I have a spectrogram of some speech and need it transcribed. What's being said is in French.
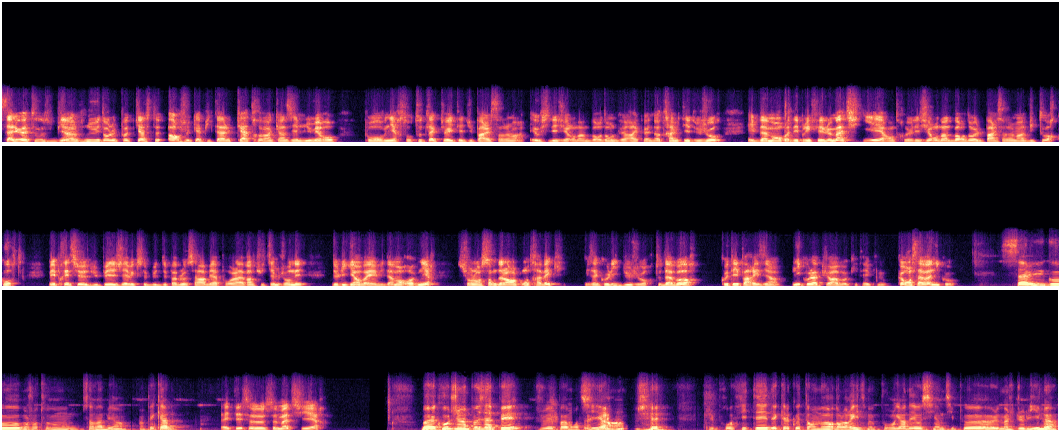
Salut à tous, bienvenue dans le podcast Hors-jeu Capital, 95e numéro, pour revenir sur toute l'actualité du Paris Saint-Germain et aussi des Girondins de Bordeaux. On le verra avec notre invité du jour. Évidemment, on va débriefer le match hier entre les Girondins de Bordeaux et le Paris Saint-Germain. Victoire courte mais précieuse du PSG avec ce but de Pablo Sarabia pour la 28e journée de Ligue 1. On va évidemment revenir sur l'ensemble de la rencontre avec les acolytes du jour. Tout d'abord, côté parisien, Nicolas Puravo qui est avec nous. Comment ça va, Nico? Salut Hugo, bonjour tout le monde, ça va bien, impeccable. Ça a été ce, match hier Bah écoute, j'ai un peu zappé, je vais pas mentir. Hein. J'ai profité de quelques temps morts dans le rythme pour regarder aussi un petit peu euh, le match de Lille.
